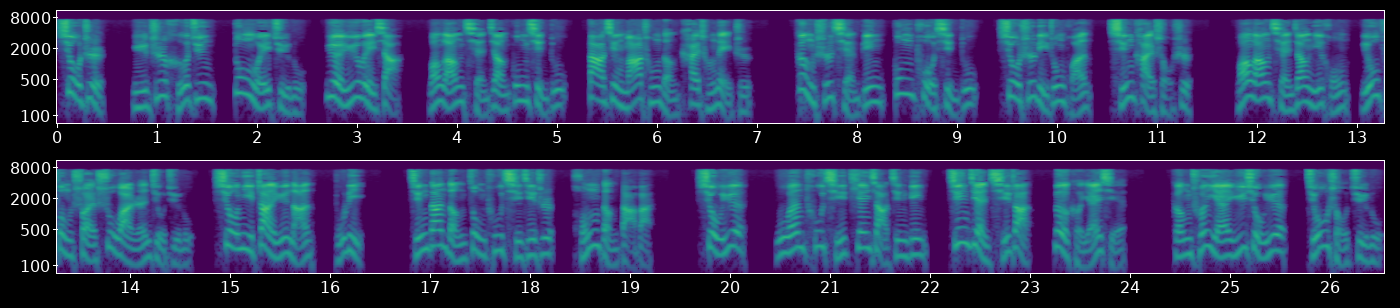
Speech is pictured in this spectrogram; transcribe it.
秀至，与之合军，东为巨鹿，越于未下。王郎遣将攻信都，大姓马宠等开城内之，更使遣兵攻破信都。秀使李中环行太守事。王朗遣将倪弘、刘凤率数万人救巨鹿，秀逆战于南，不利。景丹等纵突其击之，弘等大败。秀曰：“吾闻突骑天下精兵，今见其战，乐可言邪？”耿纯言于秀曰：“久守巨鹿，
